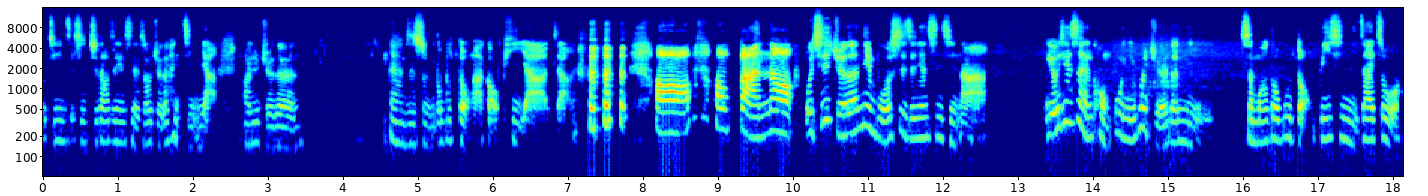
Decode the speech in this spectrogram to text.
我今天只是知道这件事的时候觉得很惊讶，然后就觉得，嗯，这什么都不懂啊，搞屁呀，这样，哦，好烦哦。我其实觉得念博士这件事情啊。有一件事很恐怖，你会觉得你什么都不懂，比起你在做，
